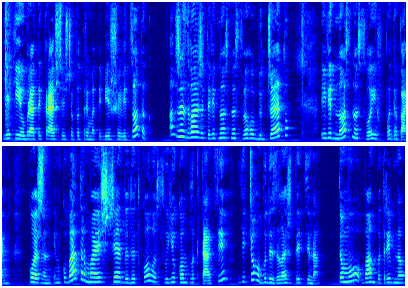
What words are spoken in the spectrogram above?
який обрати краще, щоб отримати більший відсоток, а вже зважите відносно свого бюджету і відносно своїх вподобань. Кожен інкубатор має ще додатково свою комплектацію, від чого буде залежати ціна. Тому вам потрібно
